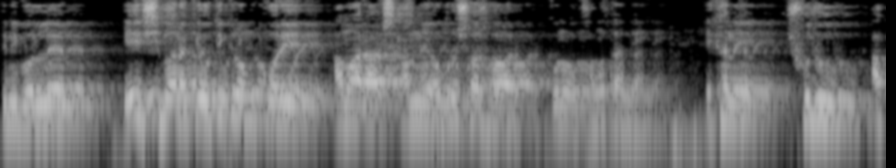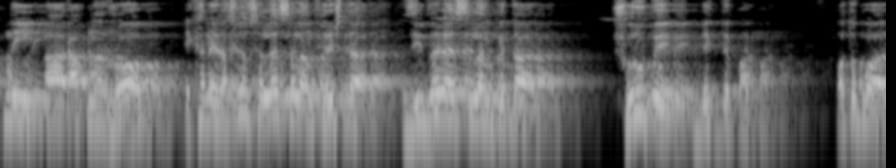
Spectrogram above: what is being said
তিনি বললেন, এই সীমানাকে অতিক্রম করে আমার আর সামনে অগ্রসর হওয়ার কোনো ক্ষমতা নেই। এখানে শুধু আপনি আর আপনার রব, এখানে রাসুল সাল্লাহ সাল্লাম ফেরিস্তা জিব্রাইল আলাইসাল্লামকে তার স্বরূপে দেখতে পান। অতপর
